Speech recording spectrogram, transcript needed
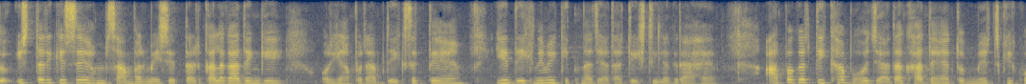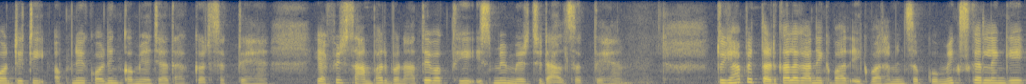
तो इस तरीके से हम सांभर में इसे तड़का लगा देंगे और यहाँ पर आप देख सकते हैं, ये देखने में कितना ज़्यादा टेस्टी लग रहा है। आप अगर तीखा बहुत ज़्यादा खाते हैं तो मिर्च की क्वांटिटी अपने अकॉर्डिंग कम या ज़्यादा कर सकते हैं या फिर सांभर बनाते वक्त ही इसमें मिर्च डाल सकते हैं। तो यहाँ पे तड़का लगाने के बाद एक बार हम इन सबको मिक्स कर लेंगे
